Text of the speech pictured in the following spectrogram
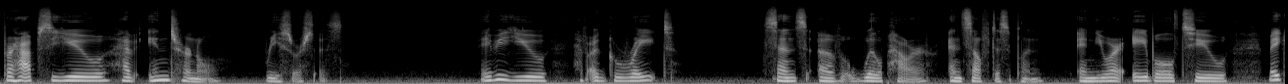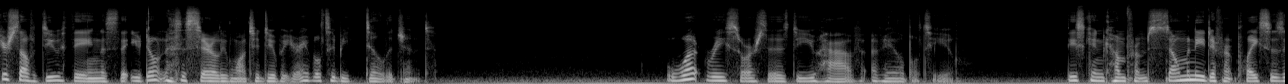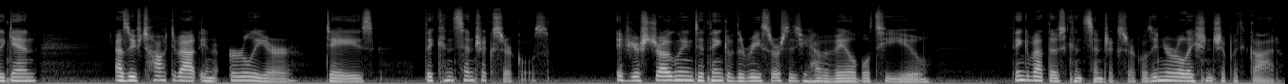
Perhaps you have internal resources. Maybe you have a great sense of willpower and self discipline, and you are able to make yourself do things that you don't necessarily want to do, but you're able to be diligent. What resources do you have available to you? These can come from so many different places. Again, as we've talked about in earlier days, the concentric circles. If you're struggling to think of the resources you have available to you, think about those concentric circles in your relationship with God.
